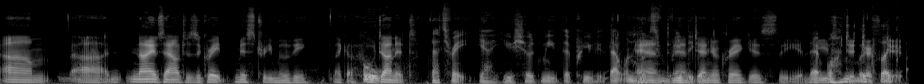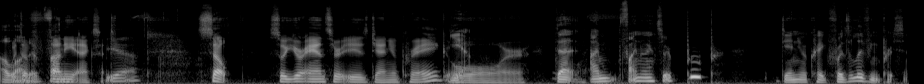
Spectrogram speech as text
Um, uh, Knives Out is a great mystery movie, like a Who Done It, That's right. Yeah, you showed me the preview. That one looks and, really and good. Daniel Craig is the That lead one looks like a with lot a of funny fun. accent. Yeah. So, so your answer is Daniel Craig, Yeah. or That I'm final answer. Boop. Daniel Craig for the living person.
